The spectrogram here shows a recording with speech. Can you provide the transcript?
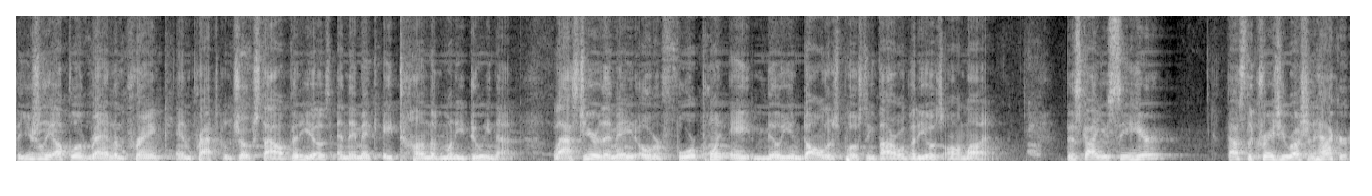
They usually upload random prank and practical joke style videos and they make a ton of money doing that. Last year they made over $4.8 million posting viral videos online. This guy you see here, that's the crazy Russian hacker.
